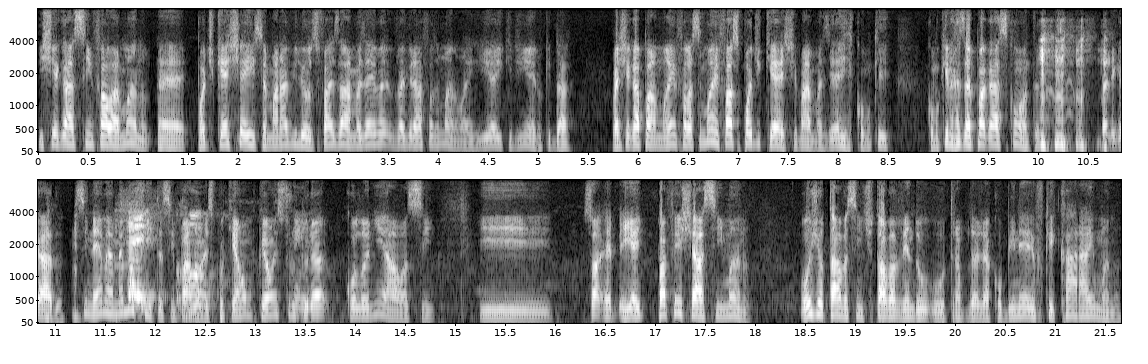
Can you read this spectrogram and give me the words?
e chegar assim e falar, mano, é, podcast é isso, é maravilhoso, faz lá, mas aí vai, vai virar e falar, mano, mas e aí, que dinheiro que dá? Vai chegar pra mãe e falar assim, mãe, faço podcast, mas, mas e aí, como que, como que nós vai pagar as contas? tá ligado? Cinema é a mesma É, fita, assim, pra nós, porque é, um, porque é uma estrutura colonial, assim. E, só, é- e aí, pra fechar, assim, mano, hoje eu tava assim, eu tava vendo o trampo da Jacobina e aí eu fiquei, caralho, mano,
